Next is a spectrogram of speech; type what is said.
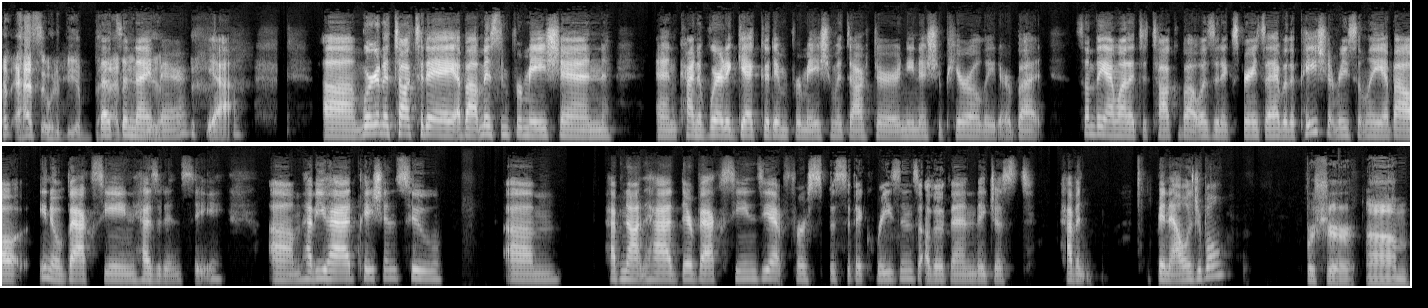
on acid would be a bad That's a idea. nightmare. Yeah. Um, we're going to talk today about misinformation and kind of where to get good information with Dr. Nina Shapiro later. But something I wanted to talk about was an experience I had with a patient recently about, you know, vaccine hesitancy. Um, have you had patients who um, have not had their vaccines yet for specific reasons other than they just haven't been eligible? for sure um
